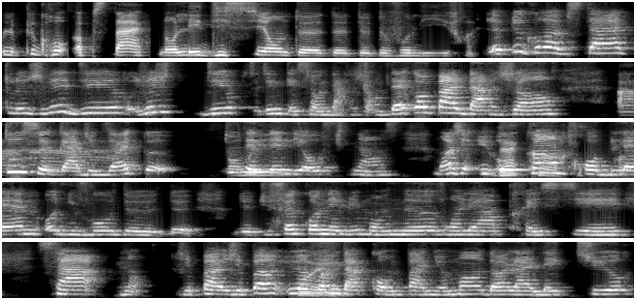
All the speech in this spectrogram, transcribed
le plus gros obstacle dans l'édition de, de, de, vos livres? Le plus gros obstacle, je vais dire, je vais juste dire, c'est une question d'argent. Dès qu'on parle d'argent, tout se gâte. Je dirais que tout était lié aux finances. Moi, j'ai eu aucun problème au niveau de, de, de du fait qu'on ait lu mon œuvre, on l'ait apprécié. Ça, non. J'ai pas, j'ai pas eu un problème d'accompagnement dans la lecture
